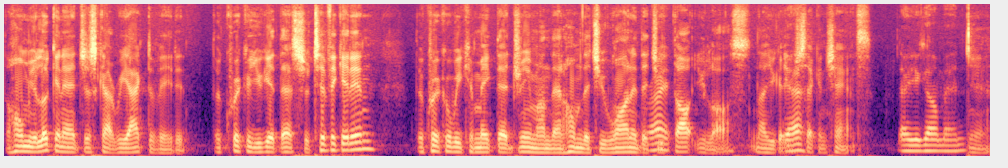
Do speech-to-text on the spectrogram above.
The home you're looking at just got reactivated. The quicker you get that certificate in, the quicker we can make that dream on that home that you wanted, that you thought you lost. Now you get Yeah. your second chance. There you go, man. Yeah.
